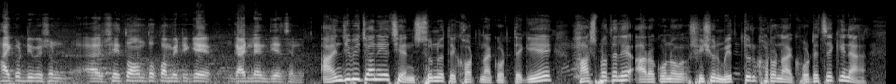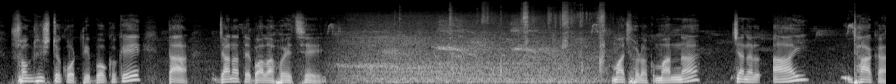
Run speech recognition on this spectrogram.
হাইকোর্ট ডিভিশন সেই তদন্ত কমিটিকে গাইডলাইন দিয়েছেন। আইনজীবী জানিয়েছেন, শূন্যতে ঘটনা করতে গিয়ে হাসপাতালে আরও কোনো শিশুর মৃত্যুর ঘটনা ঘটেছে কিনা সংশ্লিষ্ট কর্তৃপক্ষকে তা জানাতে বলা হয়েছে। মাছড়ক মান্না, চ্যানেল আই, ঢাকা।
